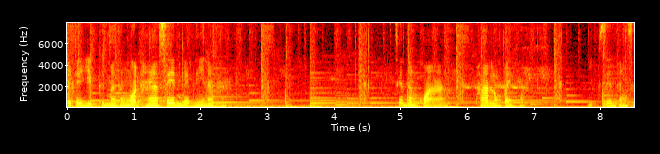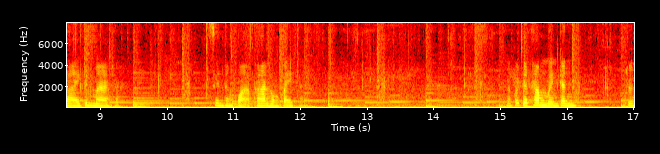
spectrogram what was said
ก็จะหยิบขึ้นมาทั้งหมด 5 เส้นแบบนี้นะคะ เส้นทางขวาพาดลงไปค่ะ หยิบเส้นทางซ้ายขึ้นมาค่ะ เส้นทางขวาพาดลงไปค่ะ เราก็จะทำเหมือนกันจน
